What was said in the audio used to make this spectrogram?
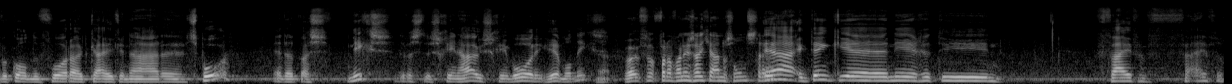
we konden vooruit kijken naar eh, het spoor. En dat was niks. Er was dus geen huis, geen woning, helemaal niks. Ja. Vanaf wanneer zat je aan de Zonstraat? Ja, ik denk eh 1955,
